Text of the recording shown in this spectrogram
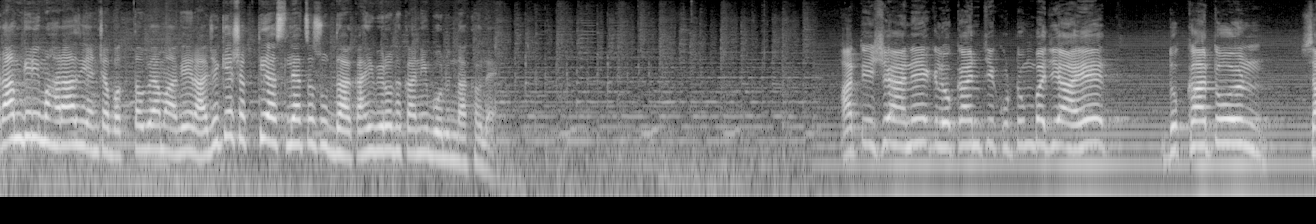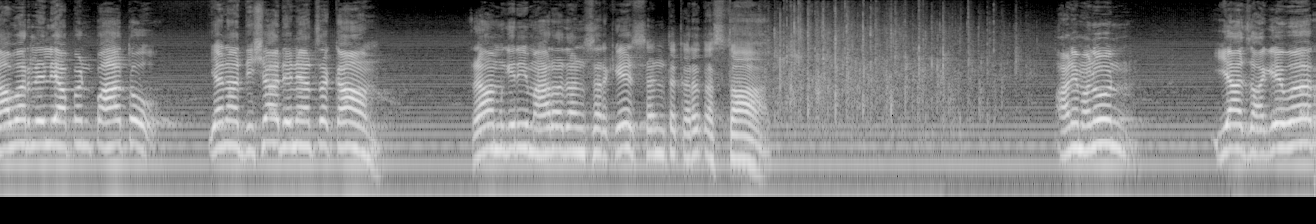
रामगिरी महाराज यांच्या वक्तव्यामागे राजकीय शक्ती असल्याचं सुद्धा काही विरोधकांनी बोलून दाखवलंय. अतिशय अनेक लोकांची कुटुंब जी आहेत दुःखातून सावरलेली आपण पाहतो यांना दिशा देण्याचं काम रामगिरी महाराजांसारखे संत करत असतात. आणि म्हणून या जागेवर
